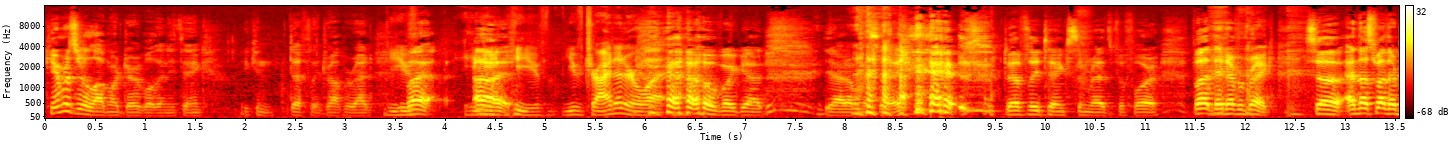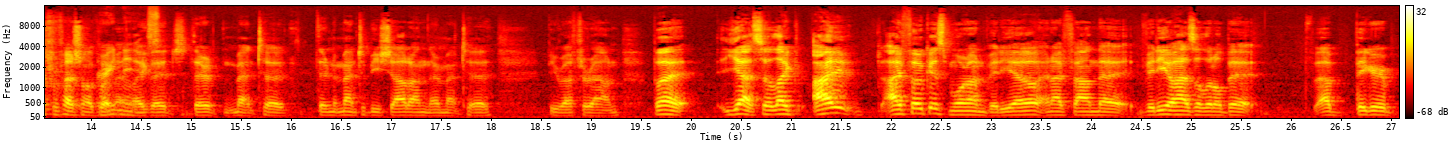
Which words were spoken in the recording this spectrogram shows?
cameras are a lot more durable than you think. You can definitely drop a red. You've, but you, uh, you've you've tried it or what? oh my god, yeah, I don't want to say. definitely tanked some reds before, but they never break. So, and that's why they're professional equipment. Like they they're meant to they're meant to be shot on. They're meant to be roughed around. But yeah, so like I I focus more on video, and I found that video has a little bit a bigger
